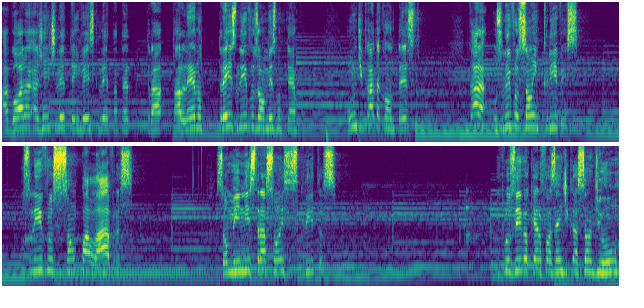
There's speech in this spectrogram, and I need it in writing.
agora a gente lê, tem vezes que lê, está tá, tá lendo três livros ao mesmo tempo. Um de cada contexto. Cara, os livros são incríveis. Os livros são palavras. São ministrações escritas. Inclusive eu quero fazer a indicação de um.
